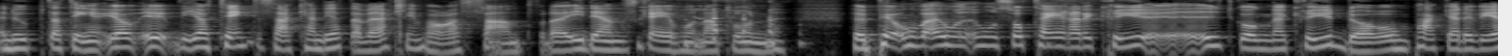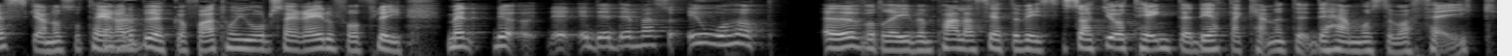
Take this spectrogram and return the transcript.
en uppdatering. Jag, eh, jag tänkte så här, kan detta verkligen vara sant? För där, i den skrev hon att hon höll på, hon, hon, hon sorterade kry, utgångna kryddor och hon packade väskan och sorterade uh -huh. böcker för att hon gjorde sig redo för att fly. Men det, det, det, var så oerhört överdriven på alla sätt och vis så att jag tänkte detta kan inte, det här måste vara fejk.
